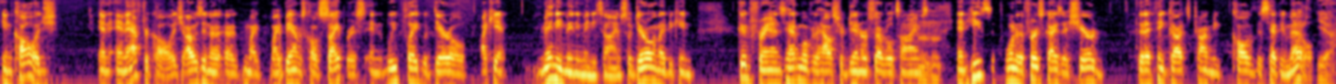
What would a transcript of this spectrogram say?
in college, and and after college, I was in a, a my my band was called Cypress, and we played with Darrell. I can't many many many times. So Darrell and I became good friends. Had him over to the house for dinner several times, Mhm. and he's one of the first guys I shared that I think God's trying to call this heavy metal. Yeah.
